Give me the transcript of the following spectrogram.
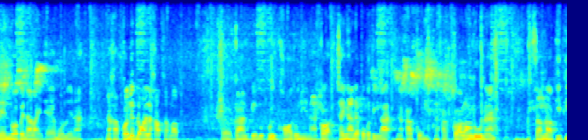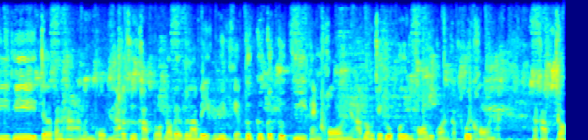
เน้นว่าเป็นอะไหล่แท้หมดเลยนะนะครับก็เรียบร้อยแล้วครับสำหรับ การเปลี่ยนลูกปืนคอตัวนี้นะ ก็ใช้งานได้ปกติแล้วนะครับผมนะครับก็ลองดูนะสำหรับพี่ๆที่เจอปัญหาเหมือนผมนะก็คือขับรถแล้วแบบเวลาเบรกแล้วมีเสียงกึกกึกกึกกึกที่แผงคออย่างเงี้ยครับลองเช็คลูกปืนคอดูก่อนกับถ้วยคอนะนะครับก็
